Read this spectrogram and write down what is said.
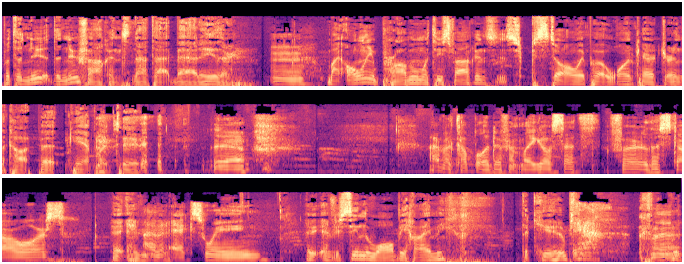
But the new the new Falcon's not that bad either. Mm. My only problem with these Falcons is you can still only put one character in the cockpit. Can't put two. Yeah. I have a couple of different Lego sets for the Star Wars. Hey, have, you, I have an X-wing. have have you seen the wall behind me? the cubes. Yeah. Uh,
